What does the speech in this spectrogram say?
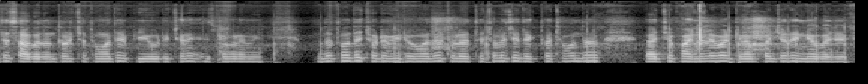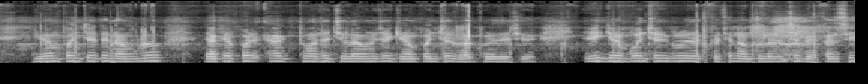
ভিডিওতে স্বাগতম। তো তোমাদের প্রিয় ইউটিউব চ্যানেল ইনস্টাগ্রামে বন্ধু তোমাদের ছোটো ভিডিওর মাধ্যমে তুলে ধরতে চলেছি। দেখতে পাচ্ছ বন্ধু রাজ্যে ফাইনাল এবার গ্রাম পঞ্চায়েতের নিয়োগ আছে। গ্রাম পঞ্চায়েতের নামগুলো একের পর এক তোমাদের জেলা অনুযায়ী গ্রাম পঞ্চায়েত ভাগ করে দিয়েছে। এই গ্রাম পঞ্চায়েতগুলো দেখতে পাচ্ছ, নাম তুলে ধরছে ভ্যাকান্সি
